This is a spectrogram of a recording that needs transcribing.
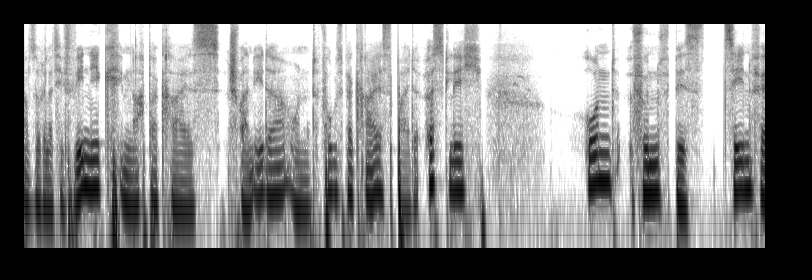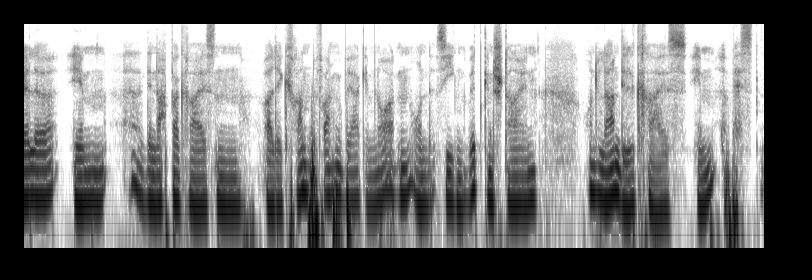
also relativ wenig, im Nachbarkreis Schwalm-Eder und Vogelsbergkreis, beide östlich. Und fünf bis zehn Fälle in äh, den Nachbarkreisen Waldeck-Frankenberg im Norden und Siegen-Wittgenstein und Lahn-Dill-Kreis im Westen.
